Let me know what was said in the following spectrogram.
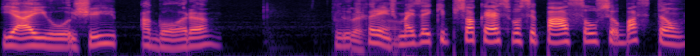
E aí hoje, agora, tudo Legal. diferente. Mas a equipe só cresce se você passa o seu bastão.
